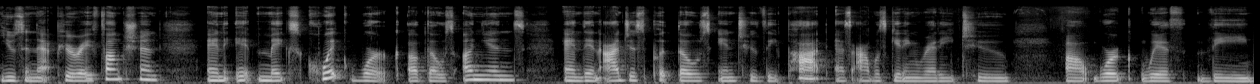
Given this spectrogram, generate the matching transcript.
using that puree function and it makes quick work of those onions and then I just put those into the pot as I was getting ready to uh, work with the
